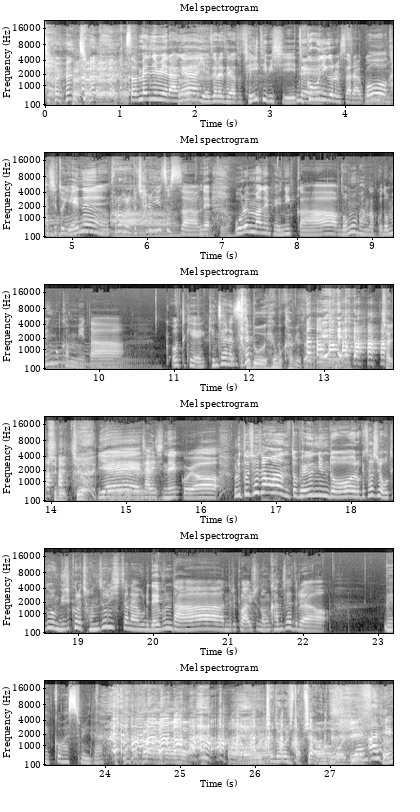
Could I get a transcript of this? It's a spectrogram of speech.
서현철 선배님이랑은 예전에 제가 또 JTBC 듣고 네. 보니 그럴싸라고 같이 또 예능 프로그램 도 아, 촬영했었어요. 근데 그랬구나. 오랜만에 뵈니까 너무 반갑고 너무 행복합니다. 어떻게 괜찮으세요? 저도 행복합니다. 네. 잘 지냈죠? 예, 네. 잘 지냈고요. 우리 또 최정원 또 배우님도 이렇게 사실 어떻게 보면 뮤지컬의 전설이시잖아요. 우리 네 분 다 이렇게 와주셔서 너무 감사드려요. 네, 고맙습니다. 어, 오늘 최정원 씨 덥지 어, 않은데? 뭐지? 아니,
